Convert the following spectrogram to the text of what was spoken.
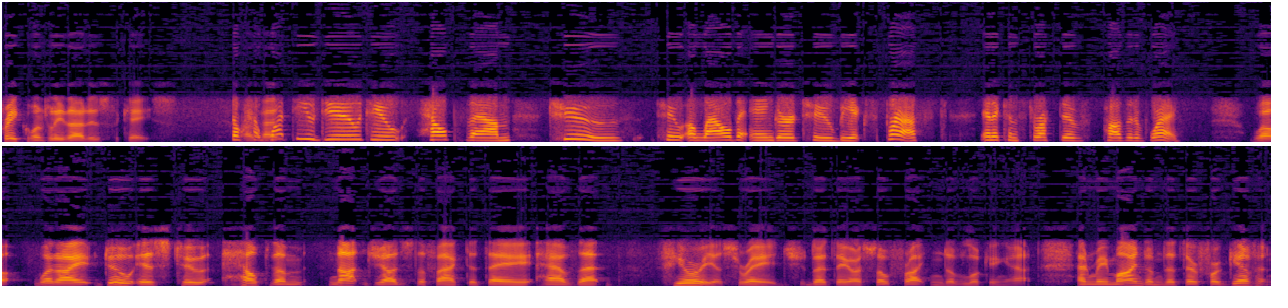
Frequently, that is the case. So, what do you do to help them choose to allow the anger to be expressed in a constructive, positive way? Well, what I do is to help them not judge the fact that they have that furious rage that they are so frightened of looking at and remind them that they're forgiven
